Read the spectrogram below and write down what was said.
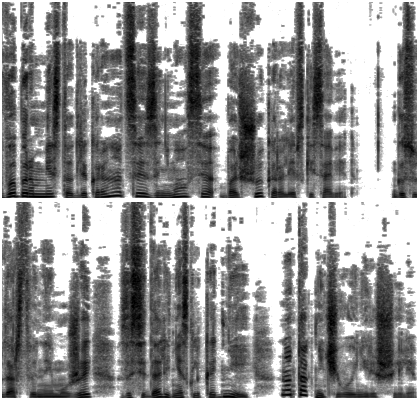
Выбором места для коронации занимался Большой Королевский совет. Государственные мужи заседали несколько дней, но так ничего и не решили.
